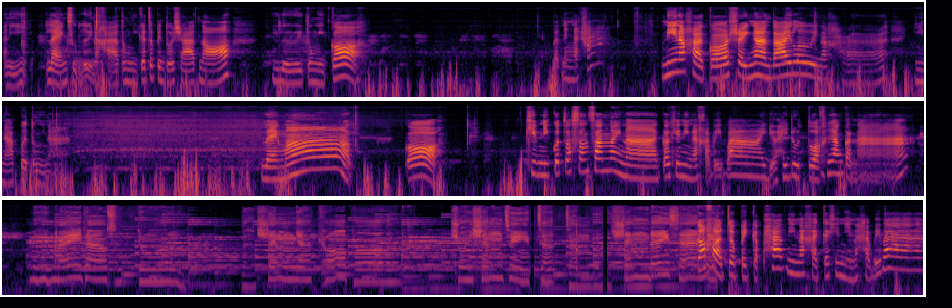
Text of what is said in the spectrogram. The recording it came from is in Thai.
อันนี้ แรงสุดเลยนะคะ ตรงนี้ก็จะเป็นตัวชาร์จเนาะนี่เลยตรงนี้ก็แบบนึงนะคะ นี่นะคะก็ใช้งานได้เลยนะคะ นี่นะเปิดตรงนี้นะ แรงมาก ก็คลิปนี้ก็จะสั้นๆหน่อยนะ ก็แค่นี้นะคะ บ๊ายบาย เดี๋ยวให้ดูตัวเครื่องก่อนนะมีไหม ดาวสักดวงและฉันอยากขอพรช่วยฉันที่จะทำให้ฉันได้แสน ก็ขอจบไปกับภาพนี้นะคะ ก็แค่นี้นะคะ บ๊ายบาย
